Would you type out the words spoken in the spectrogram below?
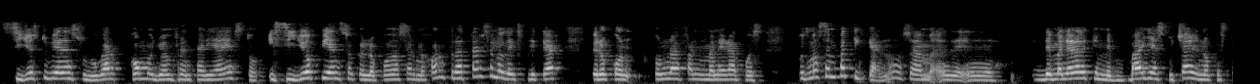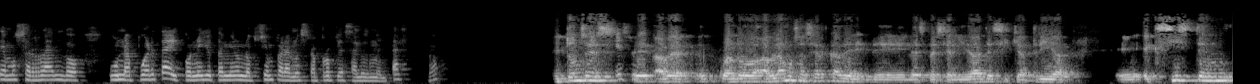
si yo estuviera en su lugar, cómo yo enfrentaría esto. Y si yo pienso que lo puedo hacer mejor, tratárselo de explicar, pero con, con una manera, pues, pues más empática, ¿no? O sea, de, de manera de que me vaya a escuchar y no que estemos cerrando una puerta y con ello también una opción para nuestra propia salud mental, ¿no? Entonces, eh, a ver, eh, cuando hablamos acerca de, la especialidad de psiquiatría, eh, ¿existen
